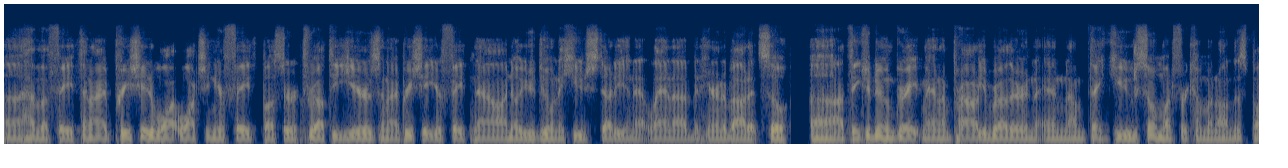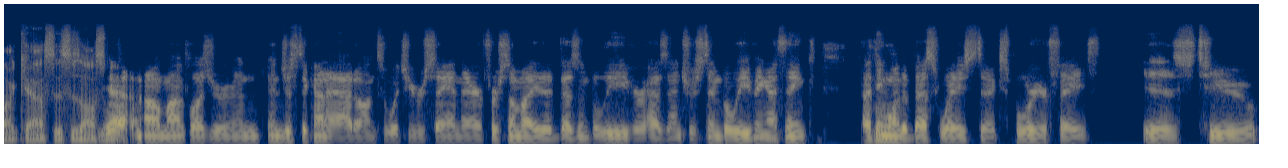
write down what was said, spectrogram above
uh, have a faith. And i appreciated wa- watching your faith buster throughout the years and i appreciate your faith now. I know you're doing a huge study in atlanta. I've been hearing about it. So uh, i think you're doing great man. I'm proud of you brother and and um, thank you so much for coming on this podcast. This is awesome. Yeah no my pleasure. And and just to kind of add on to what you were saying there for somebody that doesn't believe or has interest in believing i think I think one of the best ways to explore your faith is to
